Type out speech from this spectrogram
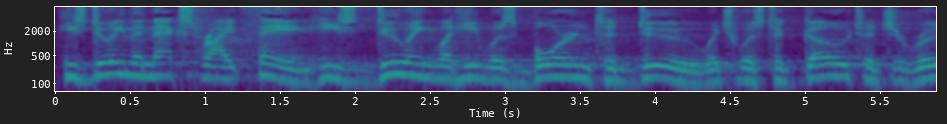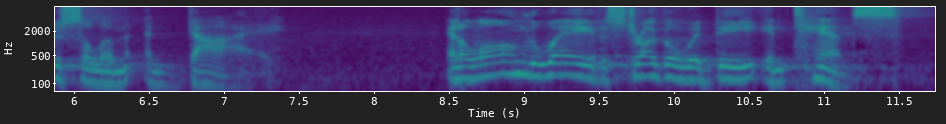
He's doing the next right thing. He's doing what he was born to do, which was to go to Jerusalem and die. And along the way, the struggle would be intense.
